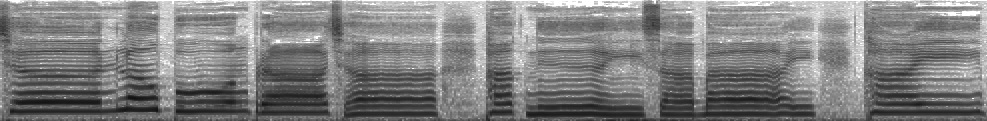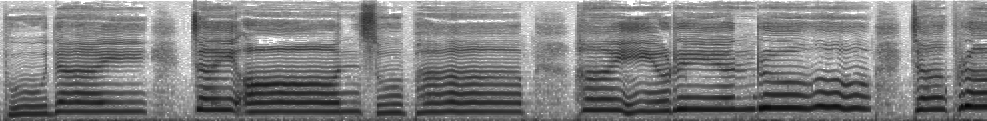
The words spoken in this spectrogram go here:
เชิญเล่าปวงประชา พักเหนื่อยสบาย ใครผู้ใด ใจอ่อนสุภาพ ให้เรียนรู้ จากพระ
